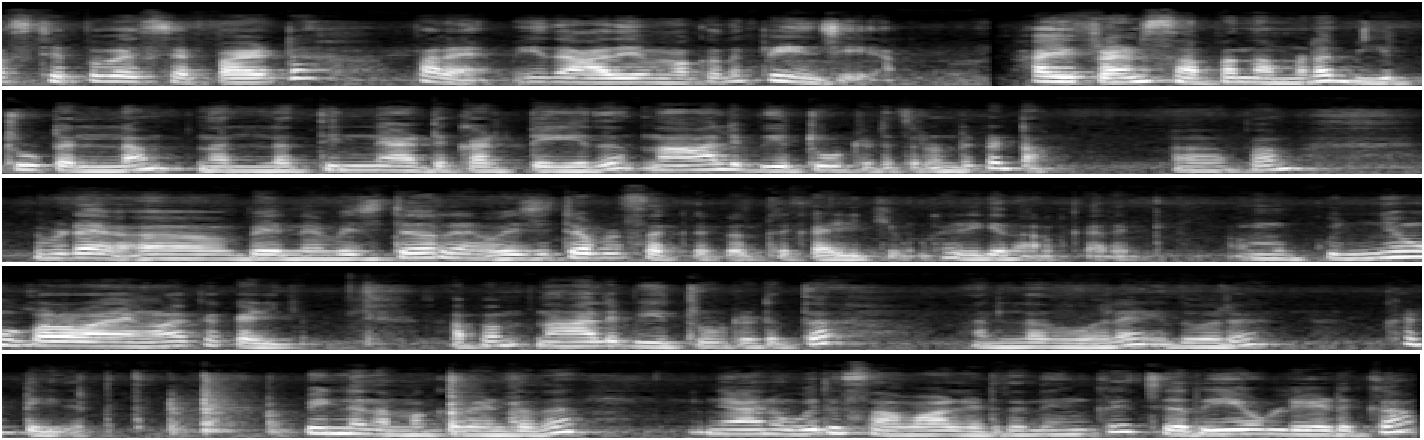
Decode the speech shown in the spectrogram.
സ്റ്റെപ്പ് ബൈ സ്റ്റെപ്പായിട്ട് പറയാം. ഇത് ആദ്യം നമുക്കൊന്ന് ക്ലീൻ ചെയ്യാം. ഹൈ ഫ്രണ്ട്സ് അപ്പം നമ്മുടെ ബീട്രൂട്ട് എല്ലാം നല്ല തിന്നായിട്ട് കട്ട് ചെയ്ത് നാല് ബീട്രൂട്ട് എടുത്തിട്ടുണ്ട് കേട്ടോ. അപ്പം ഇവിടെ പിന്നെ വെജിറ്റേറിയൻ വെജിറ്റബിൾസ് ഒക്കെ ഒത്തിരി കഴിക്കും കഴിക്കുന്ന ആൾക്കാരൊക്കെ. കുഞ്ഞു കുറവായ ഞങ്ങളൊക്കെ കഴിക്കും. അപ്പം നാല് ബീട്രൂട്ട് എടുത്ത് നല്ലതുപോലെ ഇതുവരെ കട്ട് ചെയ്തെടുത്ത്. പിന്നെ നമുക്ക് വേണ്ടത് ഞാൻ ഒരു സവാള എടുത്ത് നിങ്ങൾക്ക് ചെറിയ ഉള്ളി എടുക്കാം.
